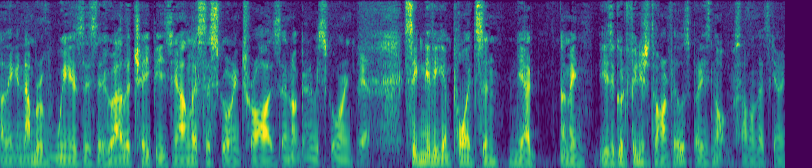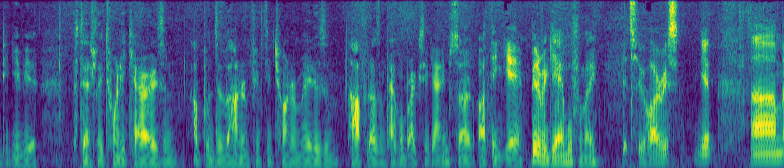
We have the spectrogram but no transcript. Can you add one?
I think a number of wingers who are the cheapies. You know, unless they're scoring tries, they're not going to be scoring yeah, significant points. And you know, I mean, he's a good finisher, Tyrone Phillips, but he's not someone that's going to give you potentially 20 carries and upwards of 150, 200 metres and half a dozen tackle breaks a game. So I think, yeah, bit of a gamble for me. Bit too high risk. Yep. Um,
